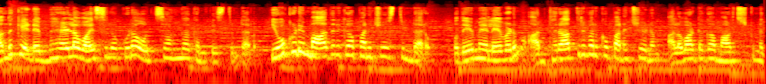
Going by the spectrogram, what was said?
అందుకే డెబ్బై ఏళ్ళ వయసులో కూడా ఉత్సాహంగా కనిపిస్తుంటారు. యువకుడి మాదిరిగా పనిచేస్తుంటారు. ఉదయమే లేవడం అర్ధరాత్రి వరకు పనిచేయడం అలవాటుగా మార్చుకున్న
